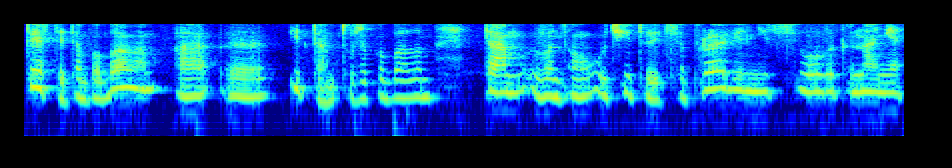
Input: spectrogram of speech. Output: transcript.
тести там по балам, а е, і там теж по балам. Там воно учитується правильність цього виконання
